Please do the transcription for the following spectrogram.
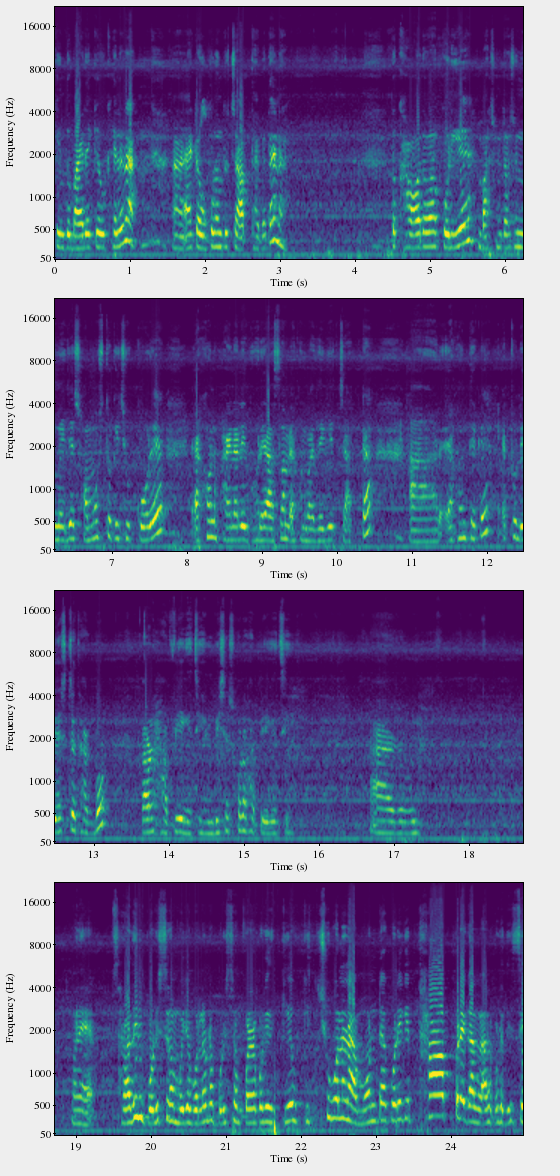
কিন্তু বাইরে কেউ খেলে না একটা উপরন্ত চাপ থাকে, তাই না? তো খাওয়া দাওয়া করিয়ে বাসন টাসন মেজে, সমস্ত কিছু করে, এখন ফাইনালি ঘরে আসলাম, এখন বাজে গিয়ে চারটা, আর এখন থেকে একটু রেস্টে থাকব, কারণ হাঁপিয়ে গেছি বিশেষ করে হাঁপিয়ে গেছি। আর মানে সারাদিন পরিশ্রম, ওই যে বললাম না, পরিশ্রম করার পরে কেউ কিচ্ছু বলে না, মনটা করে কি থাপড়ে গাল লাল করে দিচ্ছে,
